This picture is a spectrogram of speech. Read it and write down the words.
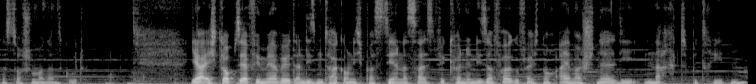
Das ist doch schon mal ganz gut. Ja, ich glaube, sehr viel mehr wird an diesem Tag auch nicht passieren. Das heißt, wir können in dieser Folge vielleicht noch einmal schnell die Nacht betreten.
